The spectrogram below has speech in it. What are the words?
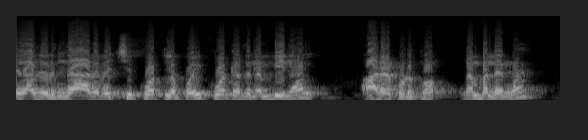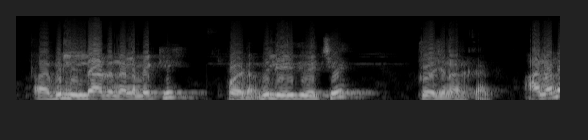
ஏதாவது இருந்தா அதை வச்சு கோர்ட்ல போய் கோர்ட் அதை நம்பினால் ஆர்டர் கொடுக்கும். நம்பலன்னா வில் இல்லாத நிலைமைக்கு போயிடும். வில் எழுதி வச்சு பிரயோஜனம் இருக்காது. அதனால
